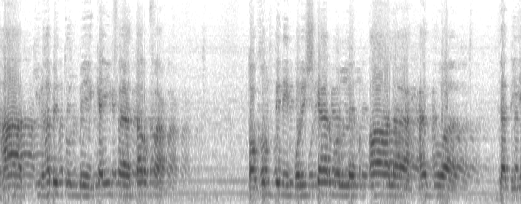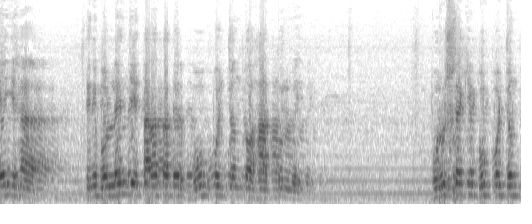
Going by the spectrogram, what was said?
হাত কীভাবে তুলবে? কাইফা তারফা? তখন তিনি পরিষ্কার বললেন হাদওয়া তিনি বললেন যে তারা তাদের বুক পর্যন্ত হাত তুলবে। পুরুষরা কি বুক পর্যন্ত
